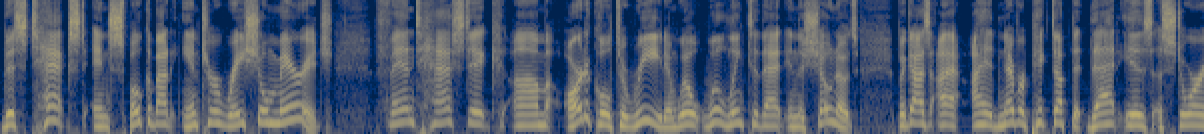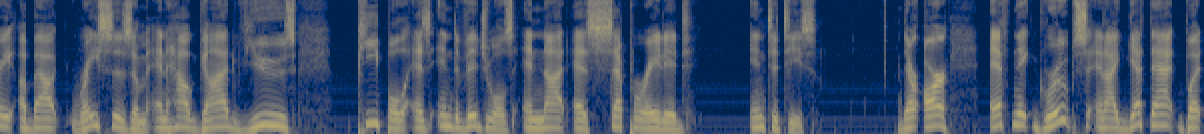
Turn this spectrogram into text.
this text and spoke about interracial marriage fantastic um, article to read, and we'll we'll link to that in the show notes. But guys, I, I had never picked up that that is a story about racism and how God views people as individuals and not as separated entities. There are ethnic groups and I get that, but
